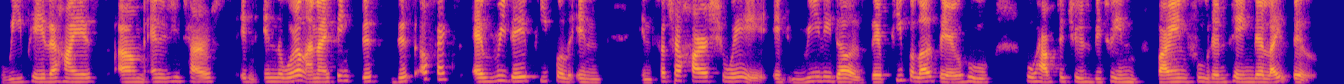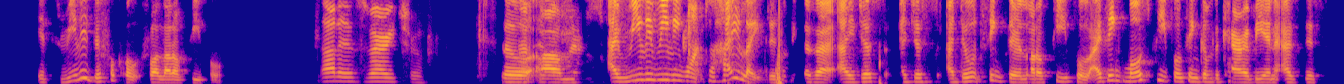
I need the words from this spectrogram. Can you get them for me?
we pay the highest um, energy tariffs in, in the world. And i think this this affects everyday people in in such a harsh way. It really does. There are people out there who who have to choose between buying food and paying their light bill. It's really difficult for a lot of people. That is very true. So um, I really, really want to highlight this because I, I just, I just, I don't think there are a lot of people. I think most people think of the Caribbean as this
